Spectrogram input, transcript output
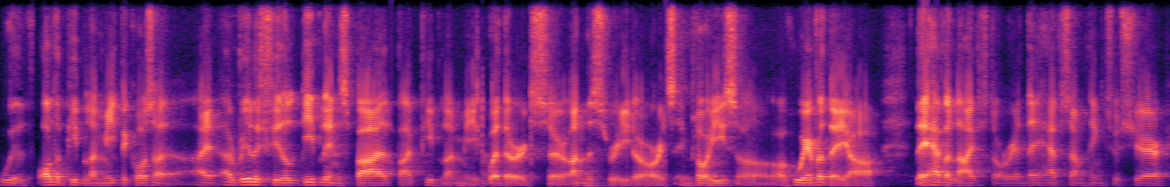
with all the people I meet because I, I, I, really feel deeply inspired by people I meet, whether it's uh, on the street or it's employees or, or, whoever they are. They have a life story and they have something to share.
